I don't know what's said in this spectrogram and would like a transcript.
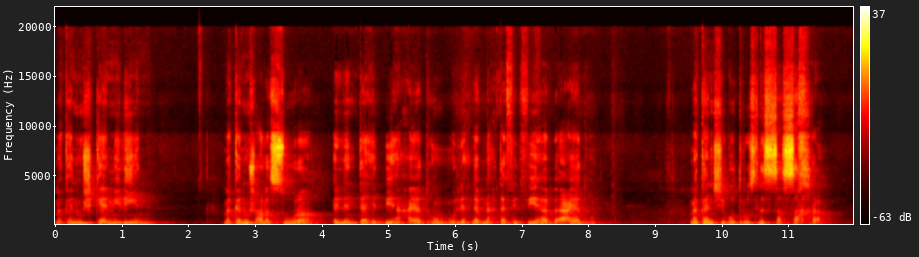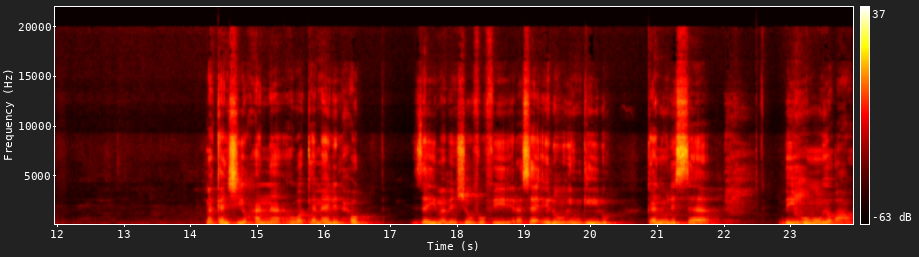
ما كانوش كاملين. ما كانوش على الصورة اللي انتهت بيها حياتهم واللي إحنا بنحتفل فيها بأعيادهم. ما كانش بطرس لسه الصخرة. ما كانش يوحنا هو كمال الحب. زي ما بنشوفه في رسائله وإنجيله كانوا لسه بيقوموا ويقعوا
